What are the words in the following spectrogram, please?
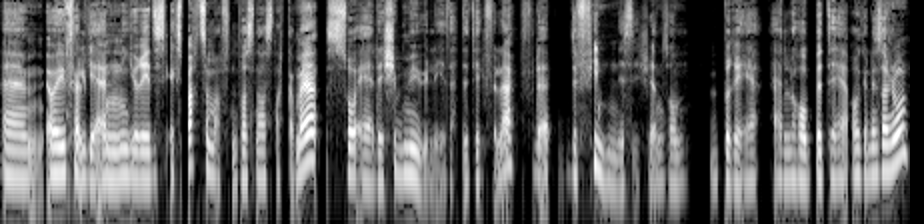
Og ifølge en juridisk ekspert som Aftenposten har snakka med, så er det ikke mulig i dette tilfellet, for det, det finnes ikke en sånn bred LHBT-organisasjon.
